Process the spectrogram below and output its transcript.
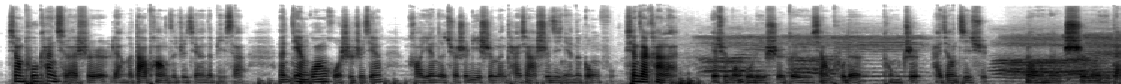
相扑看起来是两个大胖子之间的比赛，但电光火石之间考验的却是力士们台下十几年的功夫。现在看来，也许蒙古力士对于相扑的统治还将继续，让我们拭目以待。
